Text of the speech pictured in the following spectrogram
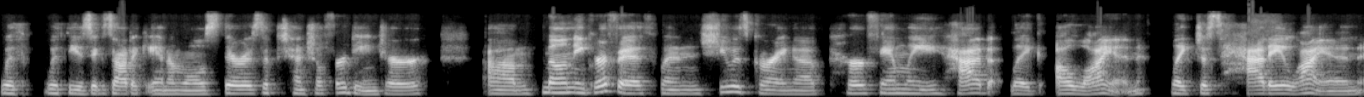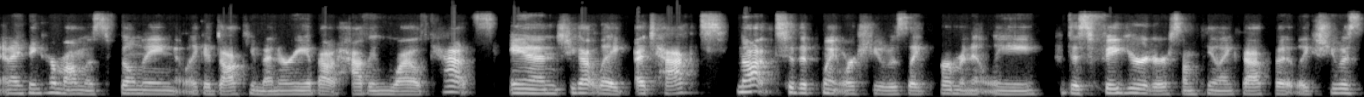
with with these exotic animals, there is a potential for danger. Um, Melanie Griffith, when she was growing up, her family had like a lion, like just had a lion. And I think her mom was filming like a documentary about having wild cats. And she got like attacked, not to the point where she was like permanently disfigured or something like that, but like she was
